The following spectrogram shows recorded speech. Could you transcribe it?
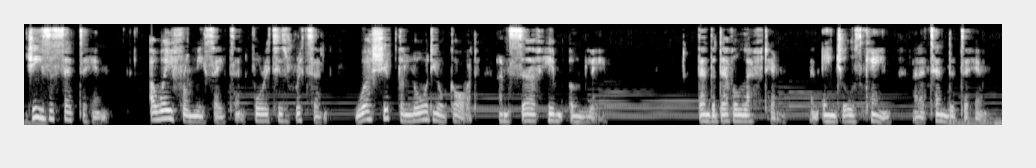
Jesus said to him, Away from me, Satan, for it is written, Worship the Lord your God and serve him only. Then the devil left him, and angels came and attended to him.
